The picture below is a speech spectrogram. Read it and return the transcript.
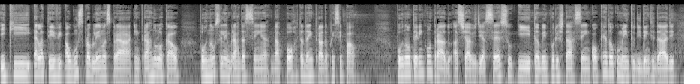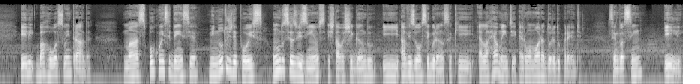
e que ela teve alguns problemas para entrar no local por não se lembrar da senha da porta da entrada principal. Por não ter encontrado as chaves de acesso e também por estar sem qualquer documento de identidade, ele barrou a sua entrada. Mas, por coincidência, minutos depois, um dos seus vizinhos estava chegando e avisou ao segurança que ela realmente era uma moradora do prédio. Sendo assim, ele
